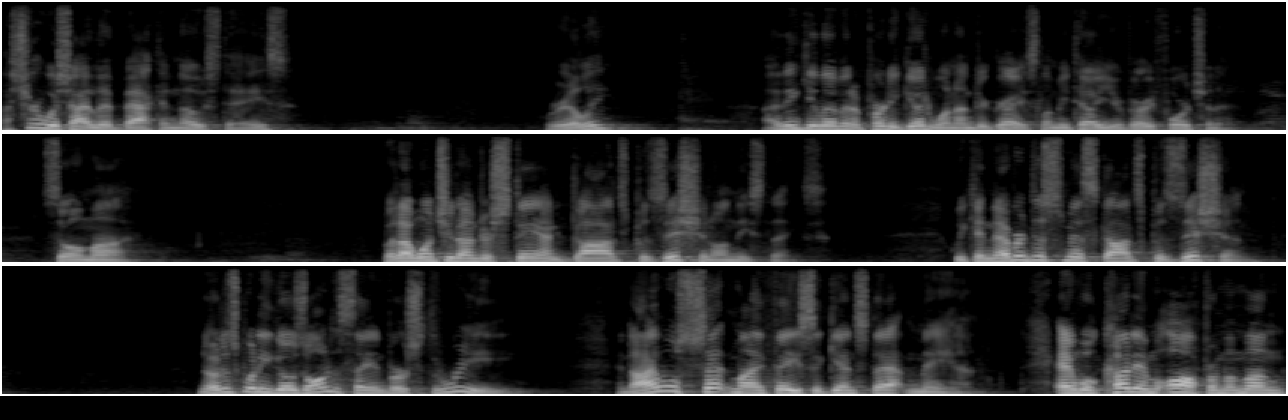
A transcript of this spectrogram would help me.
I sure wish I lived back in those days. Really? I think you live in a pretty good one under grace. Let me tell you, you're very fortunate. So am I. But I want you to understand God's position on these things. We can never dismiss God's position. Notice what he goes on to say in verse 3 And I will set my face against that man and will cut him off from among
